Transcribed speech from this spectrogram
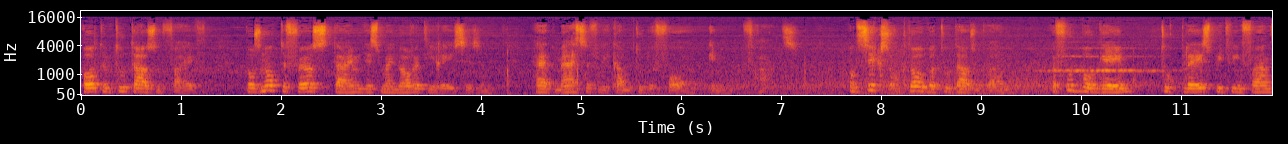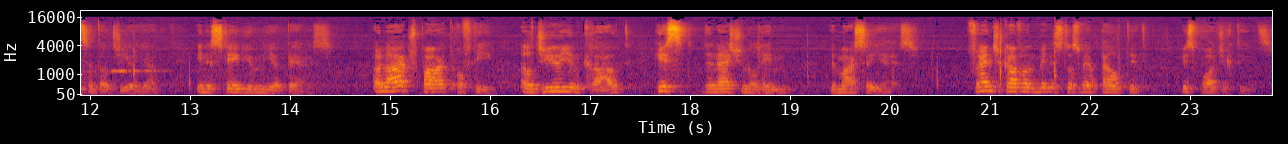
Autumn 2005 was not the first time this minority racism had massively come to the fore in France. On 6 October 2001, a football game took place between France and Algeria in a stadium near Paris. A large part of the Algerian crowd hissed the national hymn, the Marseillaise. French government ministers were pelted with projectiles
